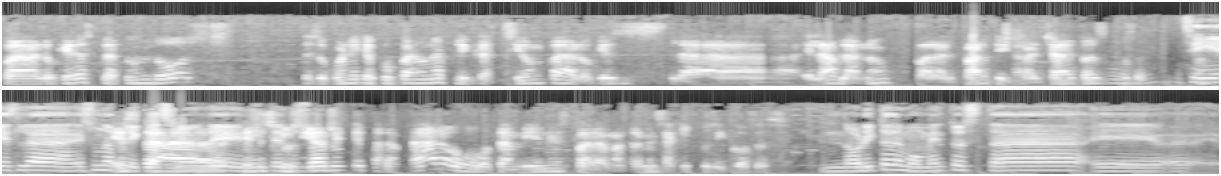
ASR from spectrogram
para lo que era Splatoon 2, se supone que ocupan una aplicación para lo que es la el habla, ¿no? Para el party, para el chat, todas esas cosas. Sí, es la es una ¿Esta aplicación de ¿Es Nintendo Switch. exclusivamente para hablar o también es para mandar mensajitos y cosas? No, Ahorita de momento está. eh, eh,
